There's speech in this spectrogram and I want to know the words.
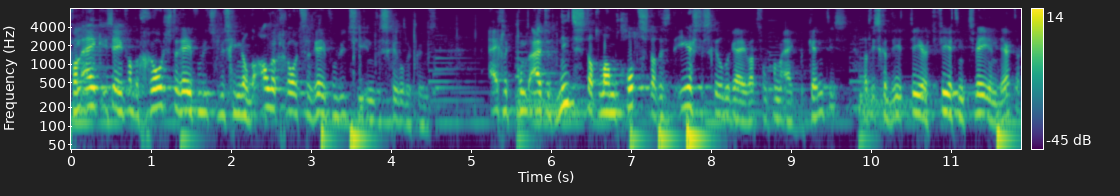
Van Eyck is een van de grootste revoluties, misschien wel de allergrootste revolutie in de schilderkunst. Eigenlijk komt uit het niets dat Lam Gods, dat is het eerste schilderij wat van Van Eyck bekend is. Dat is gedateerd 1432.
